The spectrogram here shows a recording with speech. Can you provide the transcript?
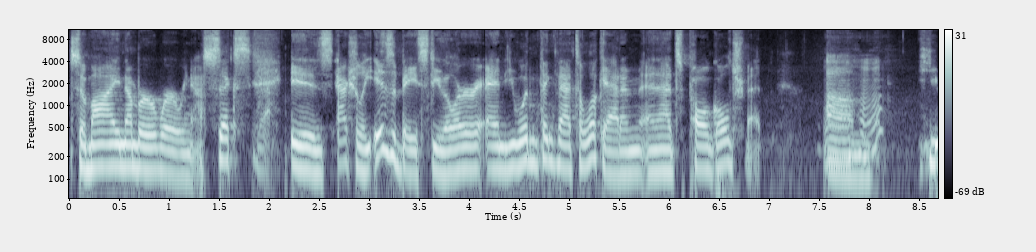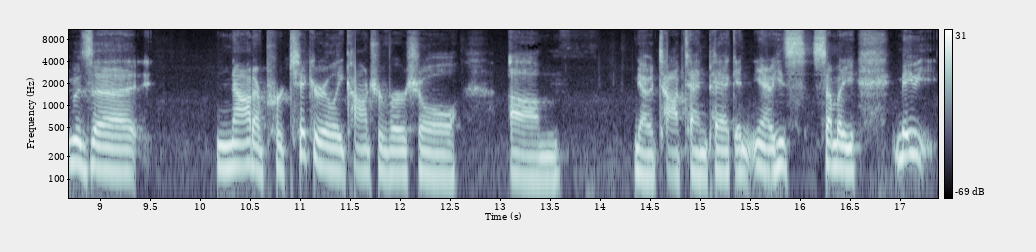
so my number, where are we now? Six is actually is a base stealer, and you wouldn't think that to look at him, and that's Paul Goldschmidt. Um, He was a not a particularly controversial, um, you know, top ten pick, and you know he's somebody maybe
